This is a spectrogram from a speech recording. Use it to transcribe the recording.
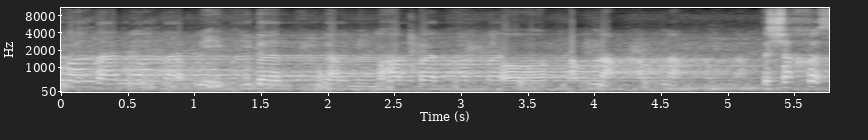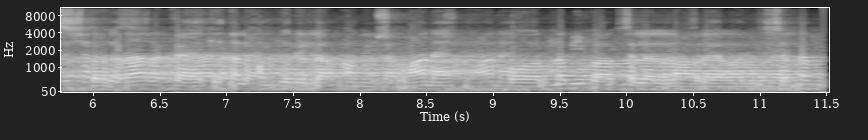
دکاندار نے اپنی عقیدت اپنی محبت اور اپنا اپنا تشخص برقرار رکھا ہے کہ الحمدللہ ہم مسلمان ہیں اور نبی پاک صلی اللہ علیہ وسلم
